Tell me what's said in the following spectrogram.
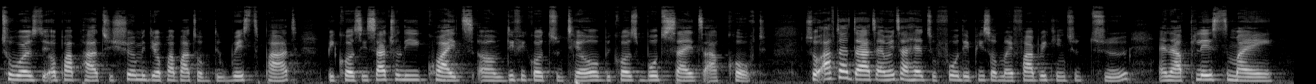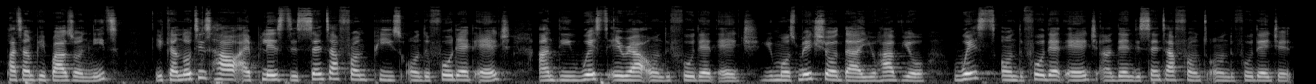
towards the upper part to show me the upper part of the waist part because it's actually quite um, difficult to tell because both sides are curved. So after that, I went ahead to fold a piece of my fabric into two and I placed my pattern papers on it. You can notice how I placed the center front piece on the folded edge and the waist area on the folded edge. You must make sure that you have your waist on the folded edge and then the center front on the folded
